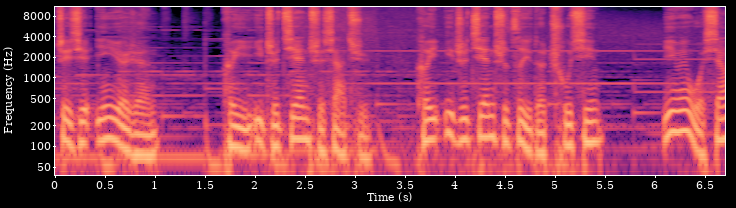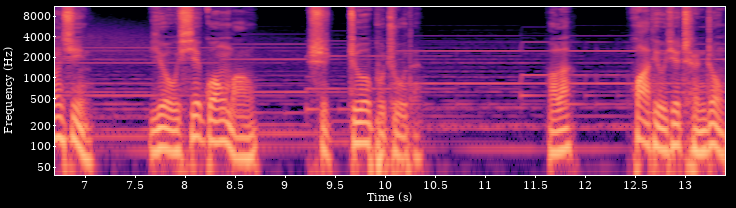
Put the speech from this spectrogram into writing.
这些音乐人可以一直坚持下去，可以一直坚持自己的初心，因为我相信有些光芒是遮不住的。好了，话题有些沉重，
